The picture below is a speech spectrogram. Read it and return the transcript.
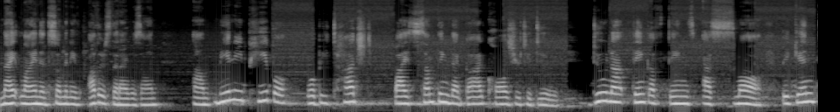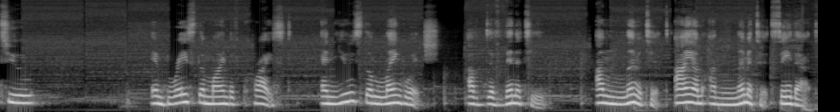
nightline and so many others that i was on um, many people will be touched by something that god calls you to do do not think of things as small begin to embrace the mind of christ and use the language of divinity unlimited. I am unlimited. Say that.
